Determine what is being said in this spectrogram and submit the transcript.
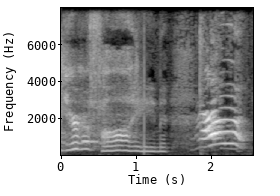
You're fine.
